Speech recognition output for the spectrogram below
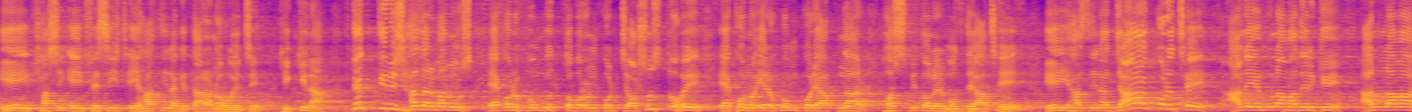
এই ফাঁসি, এই ফেসিস এই হাতিনাকে তাড়ানো হয়েছে। ঠিক কিনা? তেত্রিশ হাজার মানুষ এখনও পঙ্গুত্ব বরণ করছে, অসুস্থ হয়ে এখনও এরকম করে আপনার হসপিটালের মধ্যে আছে। এই হাসিনা যা করেছে, আলে মুলামাদেরকে আল্লামা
